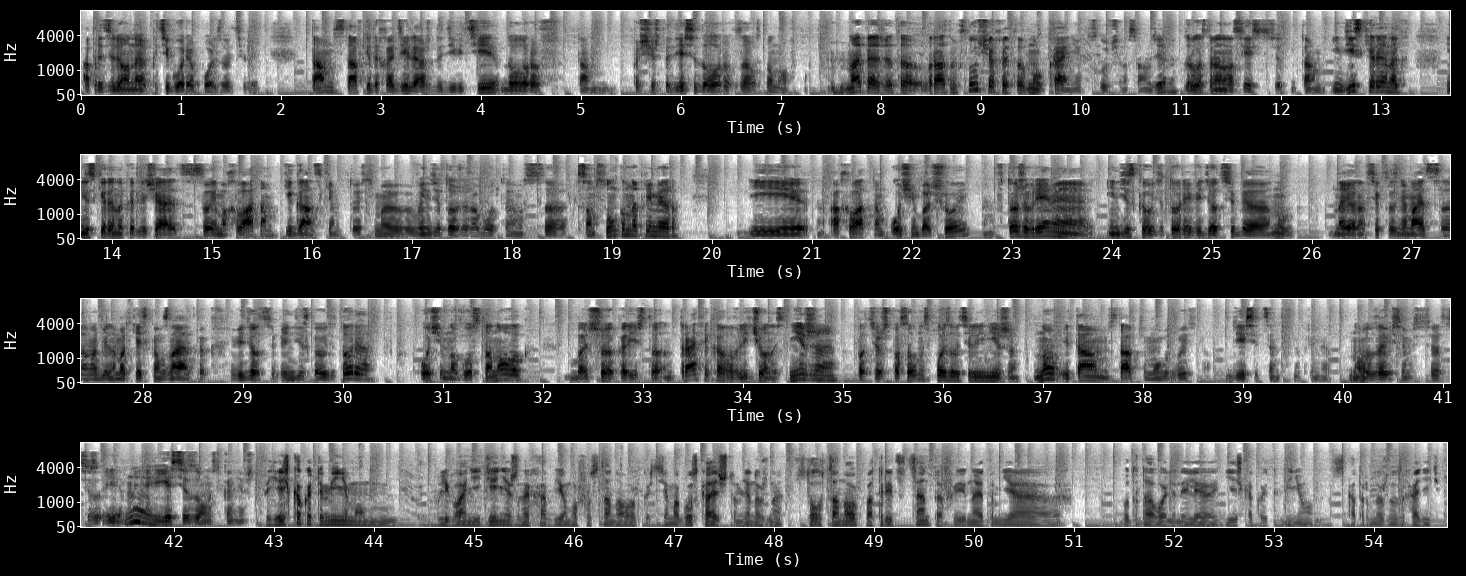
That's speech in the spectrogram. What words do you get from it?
определенная категория пользователей. Там ставки доходили аж до 9 долларов, там почти что 10 долларов за установку. Но опять же, это в разных случаях, это ну, крайний случай на самом деле. С другой стороны, у нас есть там индийский рынок. Индийский рынок отличается своим охватом гигантским. То есть мы в Индии тоже работаем с Samsung, например, и охват там очень большой. В то же время индийская аудитория ведет себя, ну, наверное, все, кто занимается мобильным маркетингом, знают, как ведет себя индийская аудитория. Очень много установок, большое количество трафика, вовлеченность ниже, платежеспособность пользователей ниже. Ну, и там ставки могут быть там, 10 центов, например. Ну, в зависимости от сезона. Ну, и есть сезонность, конечно. Есть какой-то минимум вливания денежных объемов установок? То есть я могу сказать, что мне нужно 100 установок по 30 центов, и на этом я буду доволен, или есть какой-то минимум, с которым нужно заходить?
